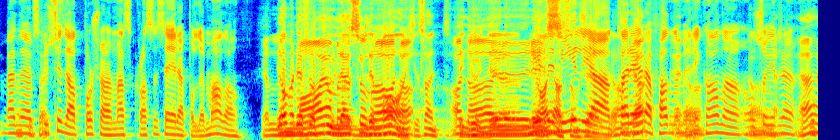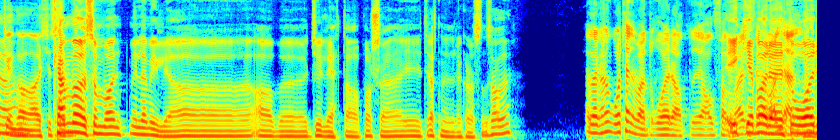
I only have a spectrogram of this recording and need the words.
men plutselig 56. pussig det at Porsche har mest klasseseire på Le Mans, da. Ja, men det er for at du legger Le Mans, ikke sant? Anna, grunn. Det mye race- annet som Emilia, skjer. Ja. Carrera Ja. Panamericana. Ja, jeg ikke Hvem var det som vant Millemilia av uh, Giulietta Porsche i 1300-klassen, sa du? Ja, det kan godt hende det var et år at Alfa Ikke bare et år,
